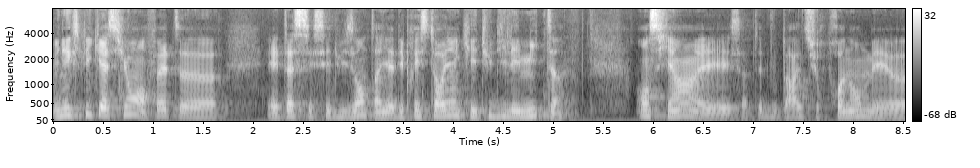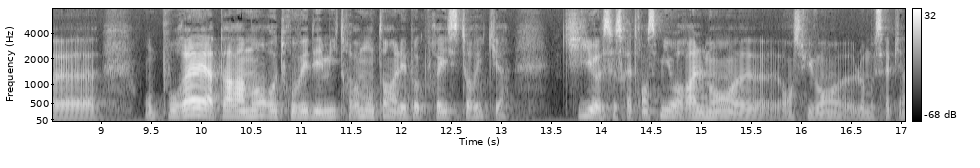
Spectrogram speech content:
Une explication, en fait, euh, est assez séduisante. hein. Il y a des préhistoriens qui étudient les mythes anciens, et ça va peut-être vous paraître surprenant, mais euh, on pourrait apparemment retrouver des mythes remontant à l'époque préhistorique qui euh, se seraient transmis oralement euh, en suivant euh, l'Homo sapiens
